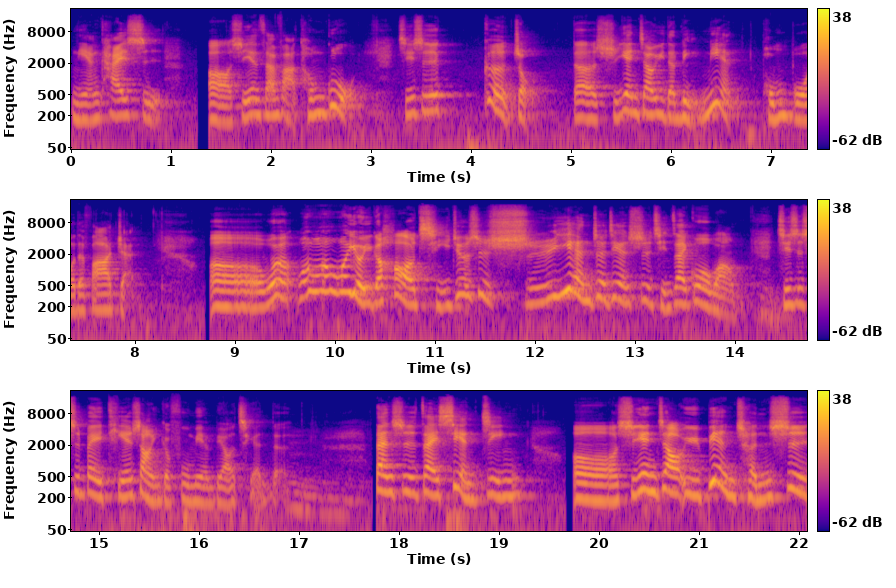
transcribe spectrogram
年开始，呃，实验三法通过，其实各种的实验教育的理念蓬勃的发展。呃，我我我我有一个好奇，就是实验这件事情在过往其实是被贴上一个负面标签的，但是在现今，呃，实验教育变成是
